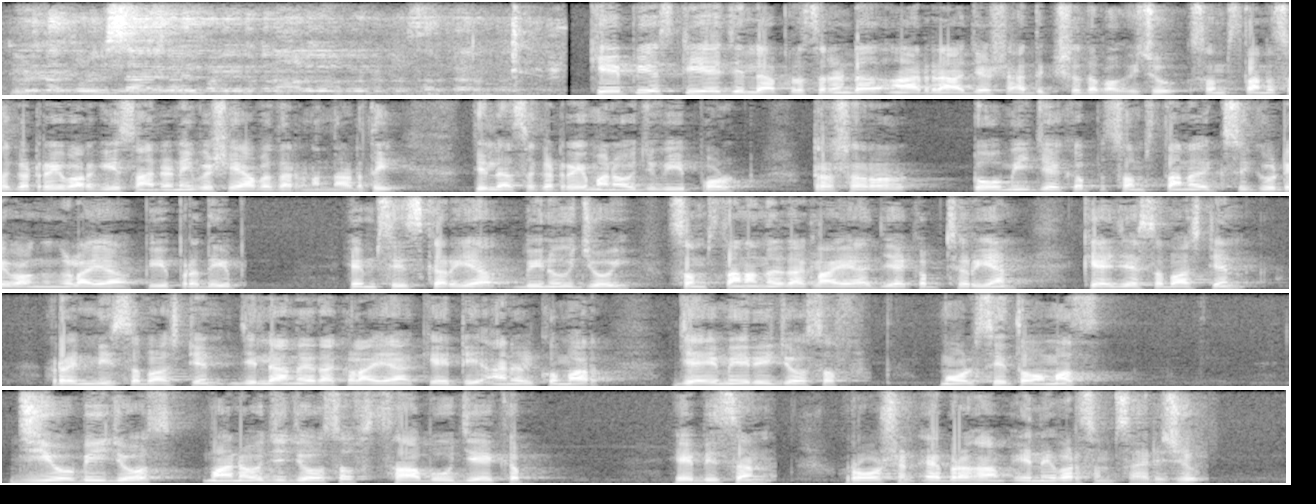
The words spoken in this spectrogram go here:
ഇവിടുത്തെ തൊഴിൽശാലകളിൽ പണിയെടുക്കുന്ന ആളുകൾക്ക് വേണ്ടിയിട്ട് ഒരു സർക്കാരുണ്ട്. K P S T A ജില്ലാ പ്രസിഡന്റ് ആർ രാജേഷ് അധ്യക്ഷത വഹിച്ചു. സംസ്ഥാന സെക്രട്ടറി വർഗീസ് ആന്റണി വിഷയാവതരണം നടത്തി. ജില്ലാ secretary Manoj V Paul treasurer Tomy Jacob സംസ്ഥാന എക്സിക്യൂട്ടീവ് അംഗങ്ങളായ P Pradeep M C Scaria Binu Joy സംസ്ഥാന നേതാക്കളായ ജേക്കബ് ചെറിയാൻ കെ ജെ സെബാസ്റ്റ്യൻ റെന്നി സെബാസ്റ്റ്യൻ ജില്ലാ നേതാക്കളായ K T Anilkumar Jayamary Joseph Molsy Thomas GO B Jose Manoj Joseph Sabu Jacob Abison Roshan Abraham എന്നിവർ സംസാരിച്ചു.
